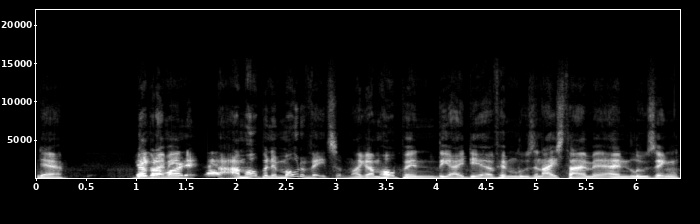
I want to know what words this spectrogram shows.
Yeah. They No, but I mean, hard in practice. I'm hoping it motivates him. Like I'm hoping the idea of him losing ice time and losing,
